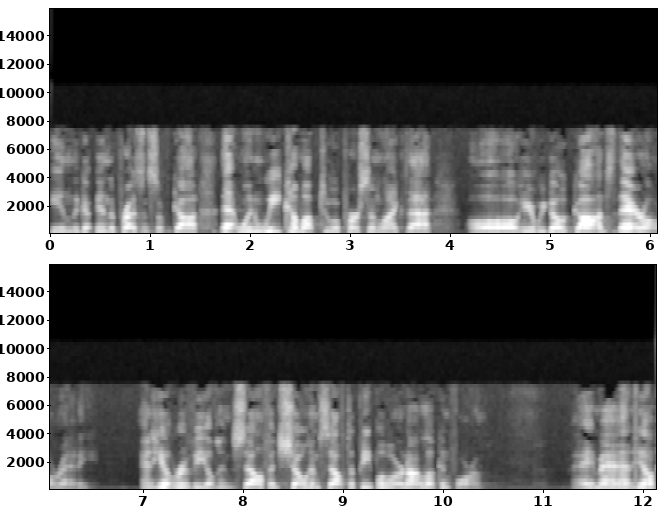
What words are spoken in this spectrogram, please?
in the, in the presence of God, that when we come up to a person like that, oh, here we go. God's there already. And He'll reveal Himself and show Himself to people who are not looking for Him. Amen. He'll,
